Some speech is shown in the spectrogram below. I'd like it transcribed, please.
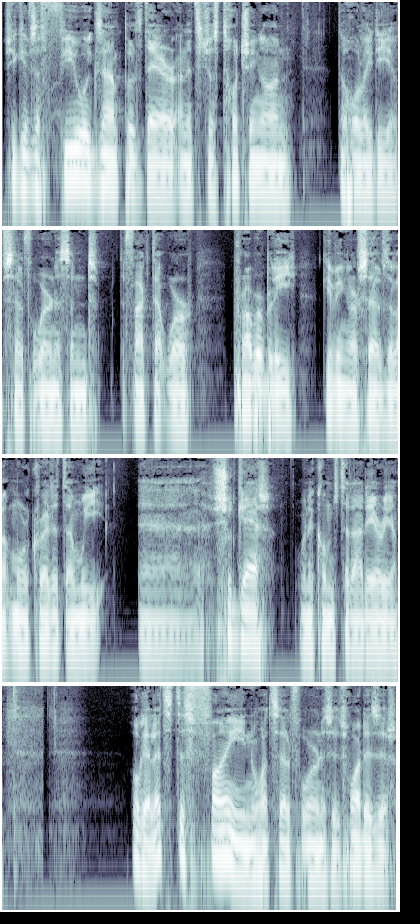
she gives a few examples there, and it's just touching on the whole idea of self awareness and the fact that we're probably giving ourselves a lot more credit than we uh, should get when it comes to that area. Okay, let's define what self awareness is. What is it?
